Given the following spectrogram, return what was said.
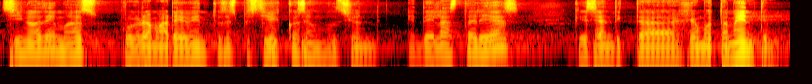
sino además programar eventos específicos en función de las tareas que sean dictadas remotamente.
